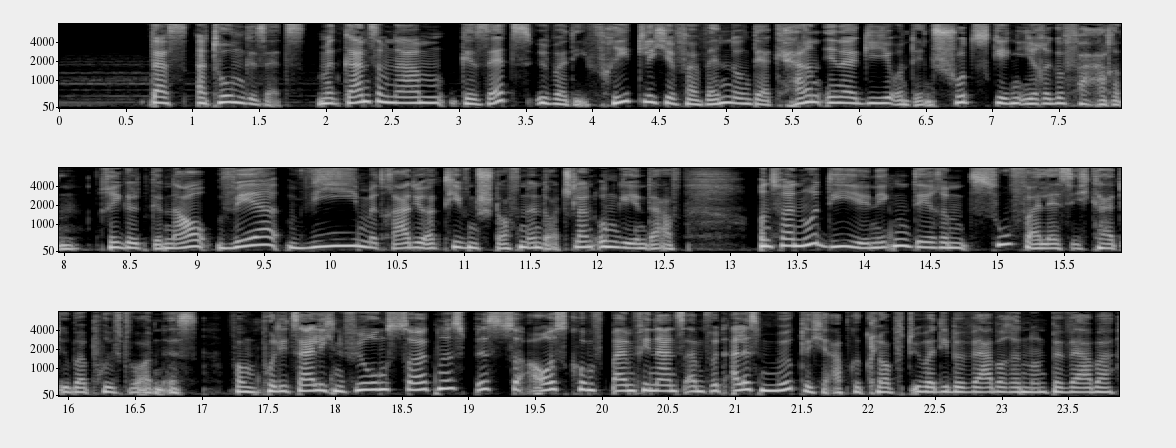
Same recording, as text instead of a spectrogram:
Das Atomgesetz mit ganzem Namen Gesetz über die friedliche Verwendung der Kernenergie und den Schutz gegen ihre Gefahren regelt genau, wer wie mit radioaktiven Stoffen in Deutschland umgehen darf. Und zwar nur diejenigen, deren Zuverlässigkeit überprüft worden ist. Vom polizeilichen Führungszeugnis bis zur Auskunft beim Finanzamt wird alles Mögliche abgeklopft über die Bewerberinnen und Bewerber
